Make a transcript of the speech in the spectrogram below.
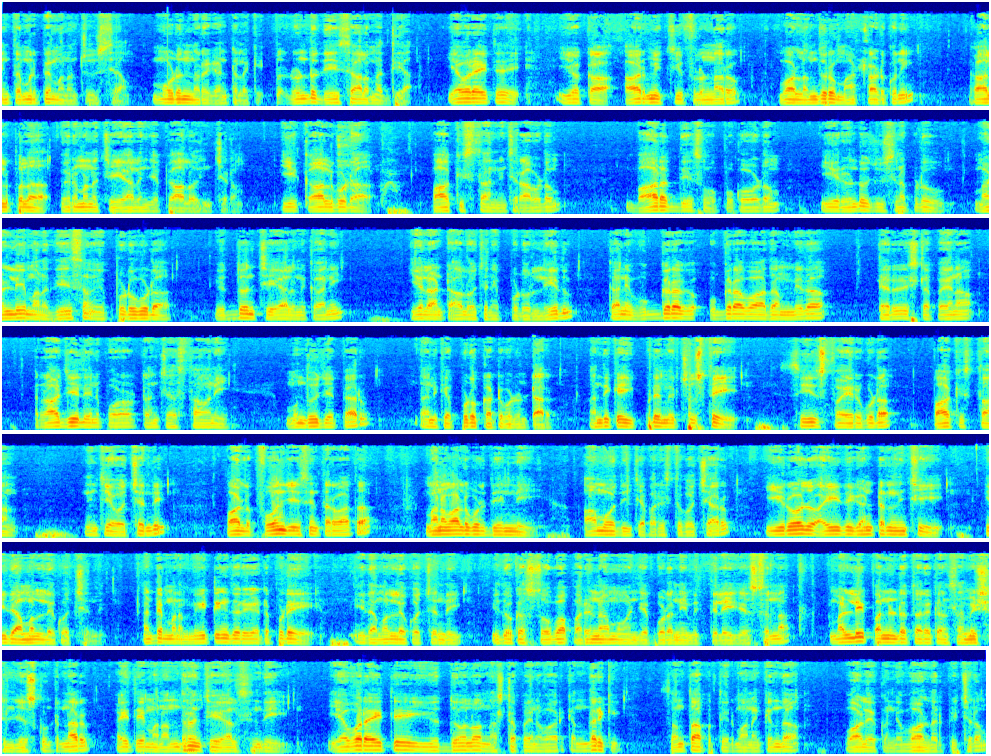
ఇంత మునిపే మనం చూసాం మూడున్నర గంటలకి. రెండు దేశాల మధ్య. ఎవరైతే ఈ యొక్క ఆర్మీ చీఫ్లు ఉన్నారో వాళ్ళందరూ మాట్లాడుకుని కాల్పుల విరమణ చేయాలని చెప్పి ఆలోచించడం. ఈ కాల్ కూడా పాకిస్తాన్ నుంచి రావడం భారతదేశం ఒప్పుకోవడం ఈ రెండు చూసినప్పుడు మళ్ళీ మన దేశం ఎప్పుడు కూడా యుద్ధం చేయాలని కానీ ఇలాంటి ఆలోచన ఎప్పుడూ లేదు. కానీ ఉగ్ర ఉగ్రవాదం మీద టెర్రరిస్టుల పైన రాజీ లేని పోరాటం చేస్తామని ముందు చెప్పారు. దానికి ఎప్పుడూ కట్టుబడి ఉంటారు. అందుకే ఇప్పుడే మీరు చూస్తే సీజ్ ఫైర్ కూడా పాకిస్తాన్ నుంచే వచ్చింది. వాళ్ళు ఫోన్ చేసిన తర్వాత మన వాళ్ళు కూడా దీన్ని ఆమోదించే పరిస్థితికి వచ్చారు. ఈరోజు ఐదు గంటల నుంచి ఇది అమల్లోకి వచ్చింది. అంటే మన మీటింగ్ జరిగేటప్పుడే ఇది అమల్లోకి వచ్చింది. ఇది ఒక శోభ పరిణామం అని చెప్పి కూడా నేను మీకు తెలియజేస్తున్నా. మళ్ళీ పన్నెండో తారీఖున సమీక్షలు చేసుకుంటున్నారు. అయితే మనందరం చేయాల్సింది ఎవరైతే ఈ యుద్ధంలో నష్టపోయిన వారికి అందరికీ సంతాప తీర్మానం కింద వాళ్ళ యొక్క నివాళులు అర్పించడం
